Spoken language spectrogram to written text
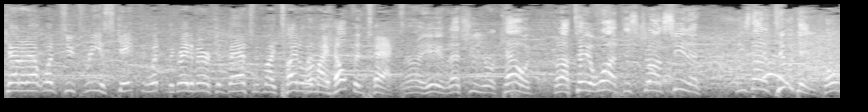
counted out one, two, three, escaped, and went to the Great American Bash with my title and my health intact. I hear you, but that's you. You're a coward. But I'll tell you what, this John Cena, he's not intimidated, Cole.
